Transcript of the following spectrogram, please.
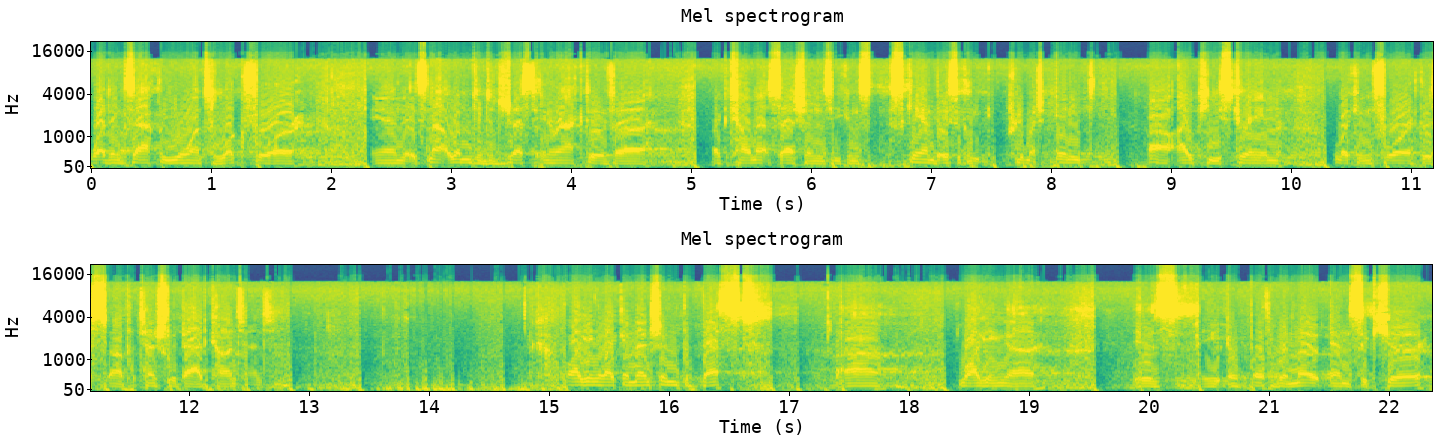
what exactly you want to look for. And it's not limited to just interactive, uh, like telnet sessions. You can scan basically pretty much any uh, IP stream looking for this uh, potentially bad content. Logging, like I mentioned, the best uh, logging is both remote and secure.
